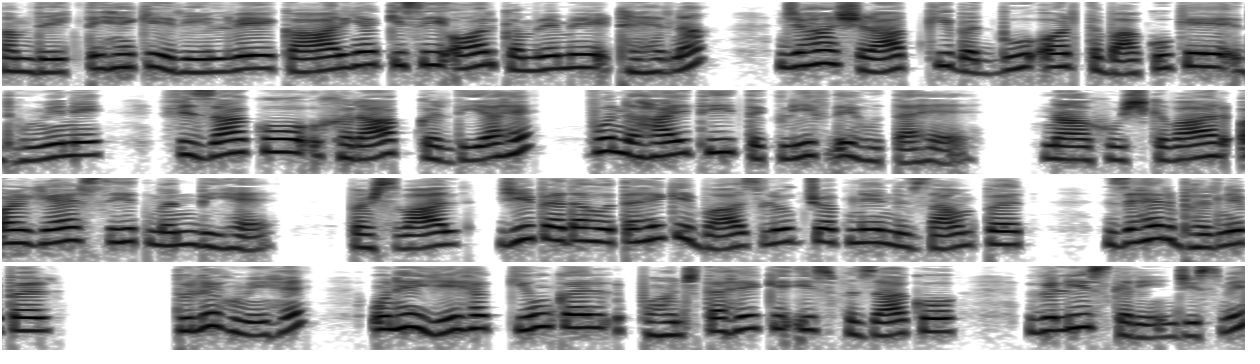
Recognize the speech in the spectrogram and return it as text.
ہم دیکھتے ہیں کہ ریلوے کار یا کسی اور کمرے میں ٹھہرنا، جہاں شراب کی بدبو اور تباکو کے دھوئیں نے فضا کو خراب کر دیا ہے، وہ نہایت ہی تکلیف دہ ہوتا ہے۔ ناخوشگوار اور غیر صحت مند بھی ہے۔ پر سوال یہ پیدا ہوتا ہے کہ بعض لوگ جو اپنے نظام پر زہر بھرنے پر تلے ہوئے ہیں۔ انہیں یہ حق کیوں کر پہنچتا ہے کہ اس فضا کو گلیز کریں جس میں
